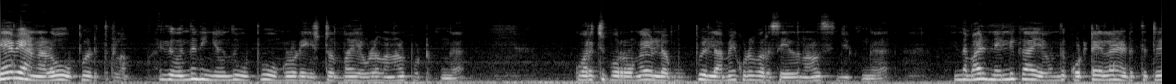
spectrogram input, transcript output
தேவையான அளவு உப்பு எடுத்துக்கலாம். இது வந்து நீங்கள் வந்து உப்பு உங்களுடைய இஷ்டம் தான். எவ்வளோ வேணாலும் போட்டுக்கோங்க. குறைச்சி போடுறவங்க இல்லை உப்பு இல்லாமல் கூட வர செய்யறதுனாலும் செஞ்சுக்குங்க. இந்த மாதிரி நெல்லிக்காயை வந்து கொட்டையெல்லாம் எடுத்துகிட்டு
